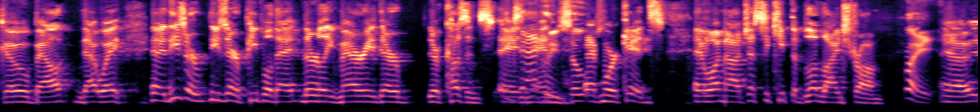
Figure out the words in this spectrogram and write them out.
go about that way. Uh, these are these are people that literally marry their their cousins and, Exactly, and so- have more kids and whatnot just to keep the bloodline strong. Right. Know,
